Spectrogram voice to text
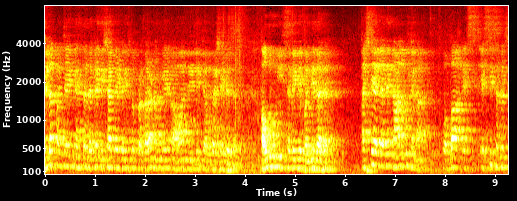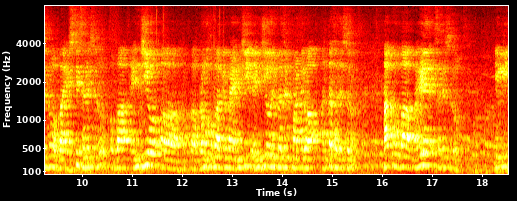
ಜಿಲ್ಲಾ ಪಂಚಾಯಿತಿ ಹಂತದಲ್ಲೇ ದಿಶಾ ಗೈಡ್ಲೈನ್ಸ್ ಪ್ರಕಾರ ನಮಗೆ ಆಹ್ವಾನ ನೀಡಲಿಕ್ಕೆ ಅವಕಾಶ ಇದೆ ಸರ್. ಅವರು ಈ ಸಭೆಗೆ ಬಂದಿದ್ದಾರೆ. ಅಷ್ಟೇ ಅಲ್ಲದೆ ನಾಲ್ಕು ಜನ ಒಬ್ಬ ಎಸ್ ಎಸ್ ಸಿ ಸದಸ್ಯರು, ಒಬ್ಬ ಎಸ್ ಟಿ ಸದಸ್ಯರು, ಒಬ್ಬ ಎನ್ ಜಿ ಒ ಪ್ರಮುಖವಾಗಿರುವ N G N G O represent ಮಾಡ್ತಿರುವ ಅಂತ ಸದಸ್ಯರು ಹಾಗೂ ಒಬ್ಬ ಮಹಿಳೆ ಸದಸ್ಯರು. ಇಲ್ಲಿ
